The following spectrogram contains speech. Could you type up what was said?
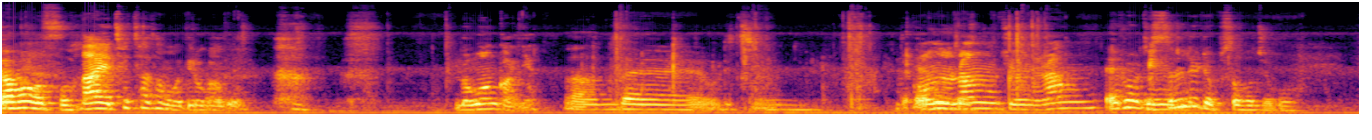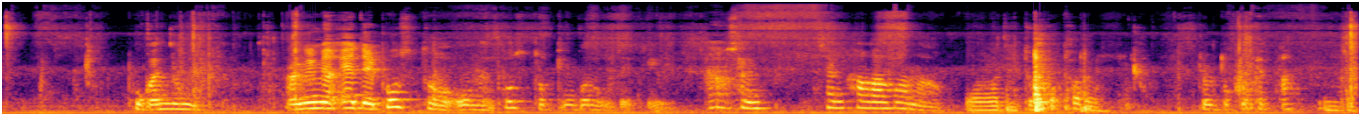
까먹었어. 나의 채차삼 어디로 가고? 너무한 거 아니야? 안돼 우리 지금. 언우랑 지훈이랑 에롤도 쓸. 일이 없어가지고. 보관용 아니면 애들 포스터 오면 포스터 낀거 넣으면 되지. 생 생각하거나 와 니 똑똑하다. 좀 똑똑했다. 인정.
